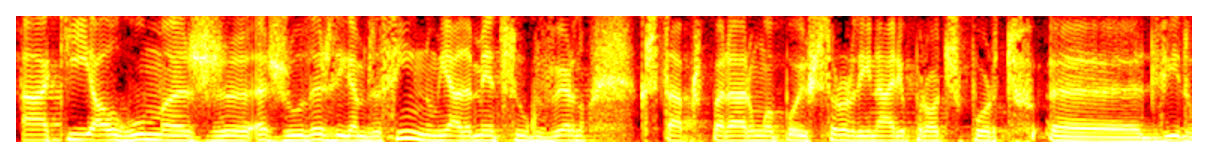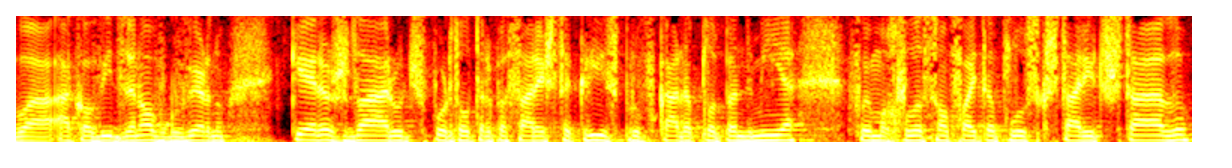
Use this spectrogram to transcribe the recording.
há aqui algumas eh, ajudas, digamos assim, nomeadamente do Governo, que está a preparar um apoio extraordinário para o desporto uh, devido à, à Covid-19. O Governo quer ajudar o desporto a ultrapassar esta crise provocada pela pandemia. Foi uma revelação feita pelo Secretário de Estado.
